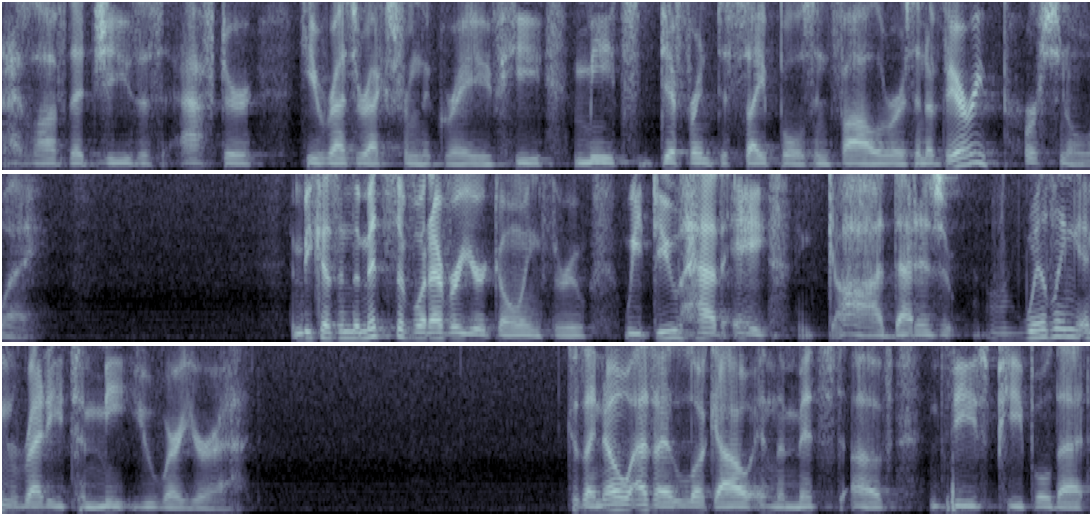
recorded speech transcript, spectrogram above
And I love that Jesus, after he resurrects from the grave, he meets different disciples and followers in a very personal way. And because in the midst of whatever you're going through, we do have a God that is willing and ready to meet you where you're at. Because I know as I look out in the midst of these people that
